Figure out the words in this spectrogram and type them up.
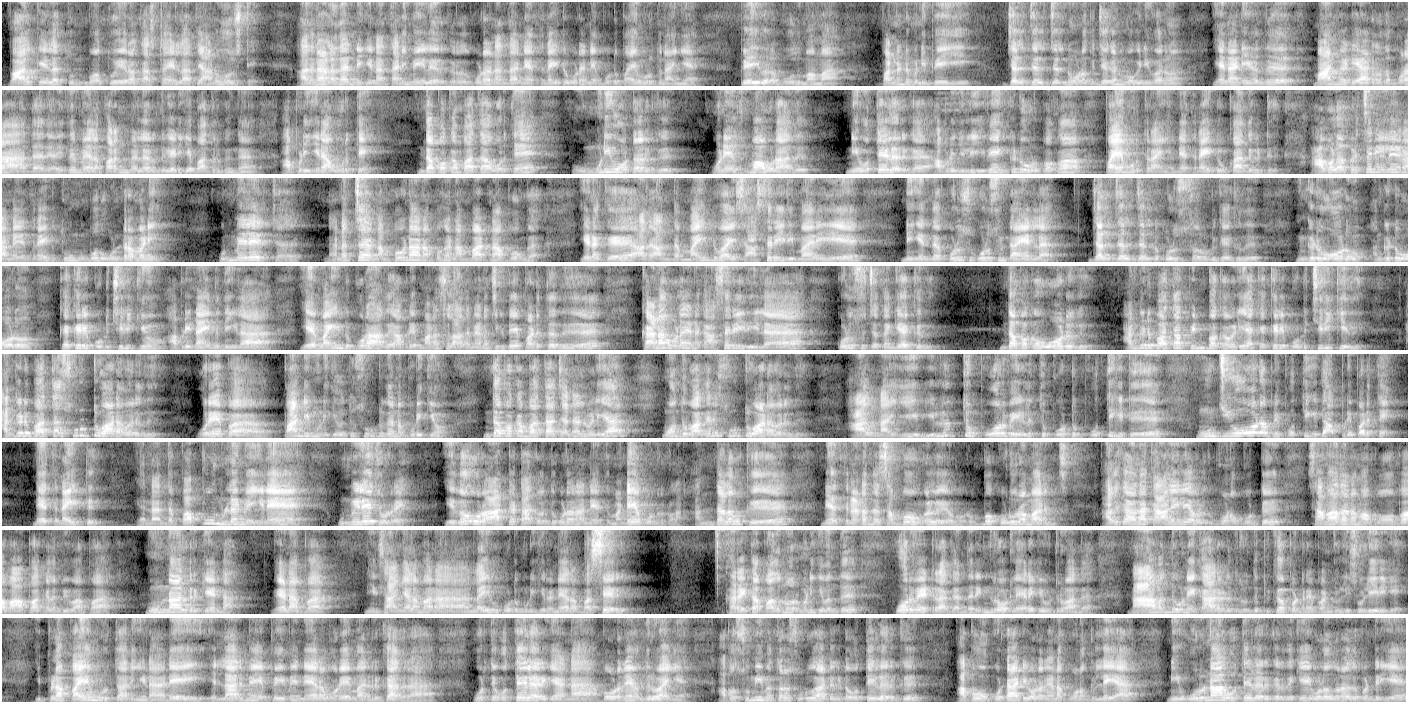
வாழ்க்கையில் துன்பம் துயரம் கஷ்டம் எல்லாத்தையும் அனுபவிச்சிட்டேன். அதனால தான் இன்றைக்கி நான் தனிமையில் இருக்கிறது கூட நான் தான் நேற்று நைட்டு கூட என்னை போட்டு பயமுறுத்துனாங்க. பேய் வர போகுது மாமா. பன்னெண்டு மணி பேய். ஜல் ஜல் ஜல்னு உனக்கு ஜெகன்மோகினி வரும். ஏன்னா நீ வந்து மான் வேட்டை ஆடுறத பூரா அந்த இது மேலே பரன் மேலே இருந்து வேடிக்கை பார்த்துருக்குங்க. அப்படிங்கிறான் ஒருத்தன். இந்த பக்கம் பார்த்தா ஒருத்தன் முனி ஓட்டம் இருக்குது உன்னைய சும்மா விடாது. நீ ஒத்தையில் இருக்க. அப்படின்னு சொல்லி இவன் இங்கிட்டு ஒரு பக்கம் பயமுறுத்துறாங்க நேற்று நைட்டு உட்காந்துக்கிட்டு அவ்வளோ பிரச்சனையிலே நான் நேற்று நைட்டு தூங்கும்போது ஒன்றரை மணி. உண்மையிலே நினச்சா நம்புனா நம்புங்க நம்பாட்டினா போங்க. எனக்கு அது அந்த மைண்ட் வாய்ஸ் அசரீரி மாதிரி நீங்கள் இந்த கொலுசு கொலுசுண்டாயல்ல ஜல் ஜல் ஜல்னு கொலுசு சவுண்டு கேட்குது இங்கிட்டு ஓடும் அங்கிட்டு ஓடும் கக்கரி போட்டு சிரிக்கும் அப்படின்னு நான் பார்த்தீங்களா? என் மைண்டு பூரா அது அப்படியே மனசில் அதை நினச்சிக்கிட்டே படுத்தது. கனவுல எனக்கு அசரீதியில் கொலுசு சத்தம் கேட்குது இந்த பக்கம் ஓடுது. அங்கிட்டு பார்த்தா பின்பக்கம் வழியாக கக்கரி போட்டு சிரிக்குது. அங்கிட்டு பார்த்தா சுருட்டு வாடை வருது. ஒரே ப பாண்டிமுனிக்கு வந்து சுருட்டு தானே பிடிக்கும். இந்த பக்கம் பார்த்தா ஜன்னல் வழியாக மோந்து பார்க்கறேன் சுருட்டு வாடை வருது. ஆ நான் இ- இழுத்து போர்வை இழுத்து போட்டு பொத்திக்கிட்டு மூஞ்சியோடு அப்படி பொத்திக்கிட்டு அப்படி படுத்தேன். நேற்று நைட்டு என்னை அந்த பப்பும் இல்லைன்னு வைங்களேன் உண்மையிலே சொல்கிறேன் ஏதோ ஒரு ஹார்ட் அட்டாக் வந்து கூட நான் நேற்று மண்டையை போட்டிருக்கலாம். அந்த அளவுக்கு நேற்று நடந்த சம்பவங்கள் ரொம்ப கொடூரமாக இருந்துச்சு. அதுக்காக தான் காலையிலே அவளுக்கு பூனை போட்டு சமாதானமாக போவோம்ப்பா வாப்பா கிளம்பி வாப்பா. மூணு நாள் இருக்கேன்டா. வேணாப்பா நீ சாயங்காலமாக நான் லைவ் போட்டு முடிக்கிற நேரம் பஸ் ஏறு. கரெக்டாக பதினோரு மணிக்கு வந்து போர்வே ட்ராக் அந்த ரிங் ரோட்டில் இறக்கி விட்டுருவாங்க. நான் வந்து உன்னை கார் எடுத்துகிட்டு வந்து பிக்கப் பண்ணுறேன்ப்பான்னு சொல்லி சொல்லியிருக்கேன். இப்படிலாம் பயமுறுத்தாதீங்கடா. டேய் எல்லாருமே எப்பயுமே நேரம் ஒரே மாதிரி இருக்காதுடா. ஒருத்தர் ஒத்தையில் இருக்கியான்னா அப்போ உடனே வந்துடுவாங்க அப்போ சுமி மத்திரம் சுடுகாட்டுக்கிட்ட ஒத்தையில் இருக்குது அப்போ உன் பொட்டாட்டியோட நினப்பு உனக்கு இல்லையா? நீ ஒரு நாள் ஒத்தையில் இருக்கிறதுக்கே இவ்வளோ தூரம் இது பண்ணுறியே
